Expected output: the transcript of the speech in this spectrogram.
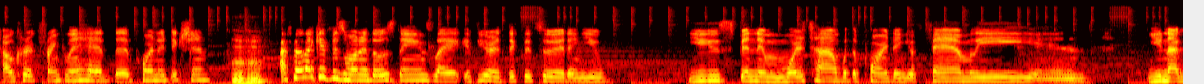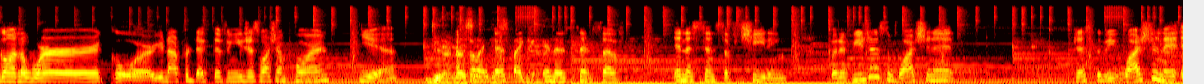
how Kirk Franklin had the porn addiction. mm-hmm. I feel like if it's one of those things, like if you're addicted to it and you you spending more time with the porn than your family and you're not going to work or you're not productive and you're just watching porn, yeah. Yeah, I feel a- like that's a- like yeah, in a sense of in a sense of cheating. But if you're just watching it just to be watching it,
